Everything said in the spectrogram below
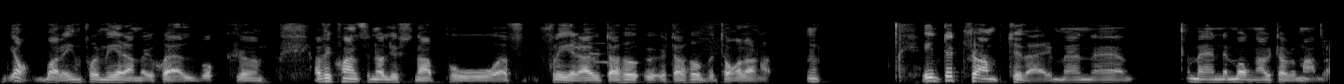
ja, bara informera mig själv och uh, jag fick chansen att lyssna på flera utav, utav huvudtalarna. Mm. Inte Trump tyvärr, men, men många utav de andra.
